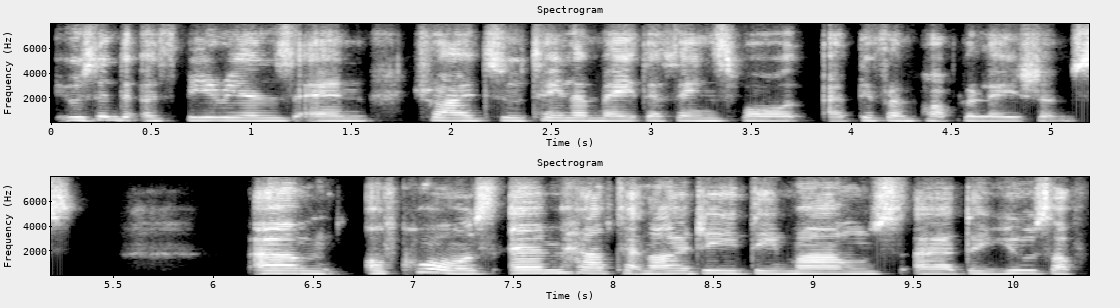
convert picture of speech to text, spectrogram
using the experience and try to tailor make the things for uh, different populations. Um, of course, mHealth technology demands uh, the use of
